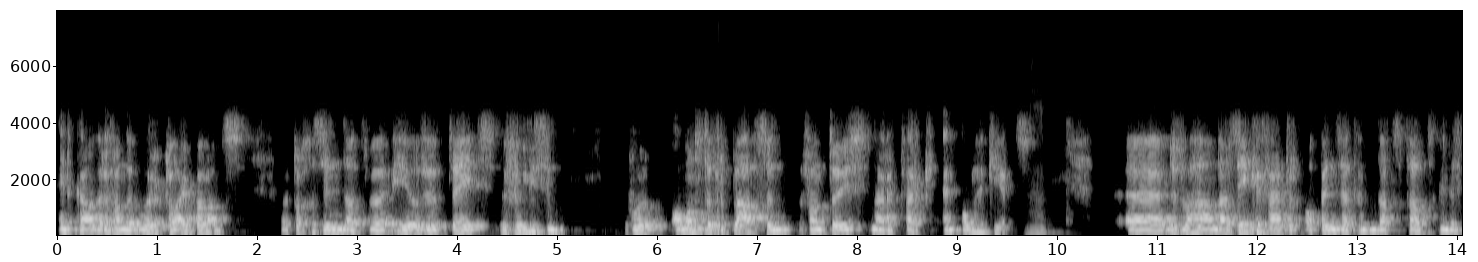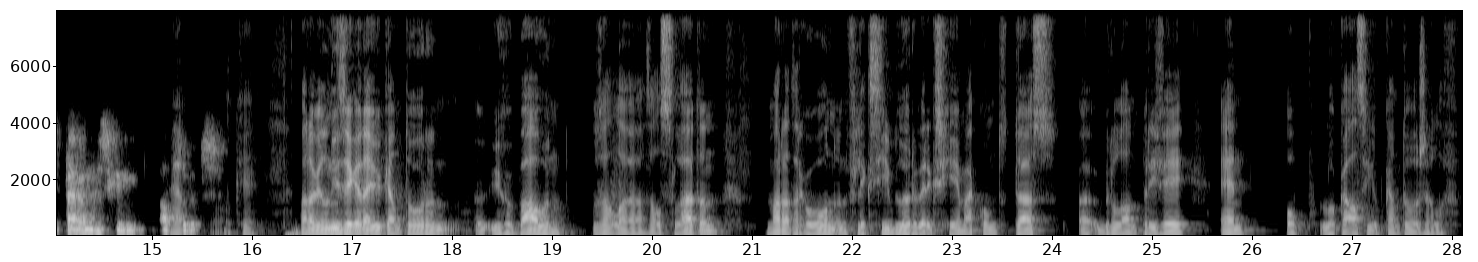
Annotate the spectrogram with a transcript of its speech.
In het kader van de work-life balance. We hebben toch gezien dat we heel veel tijd verliezen voor, om ons te verplaatsen van thuis naar het werk en omgekeerd. Uh -huh. uh, dus we gaan daar zeker verder op inzetten. Dat staat in de sterren geschreven, absoluut. Ja, Oké. Okay. Maar dat wil niet zeggen dat je kantoren, je gebouwen zal, uh, zal sluiten, maar dat er gewoon een flexibeler werkschema komt thuis, uh, ik bedoel aan privé en op locatie, op kantoor zelf.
